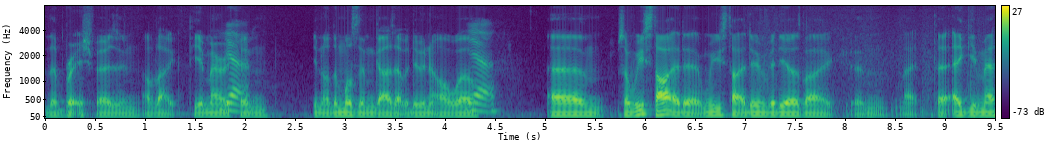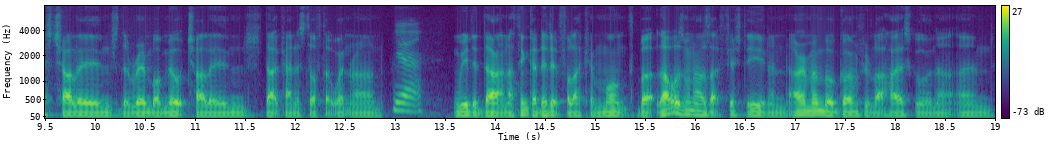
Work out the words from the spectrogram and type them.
the British version of like the American, you know, the Muslim guys that were doing it all well. yeah. Um, so we started it. and We started doing videos like um, like the eggy mess challenge, the rainbow milk challenge, that kind of stuff that went around Yeah. We did that and i think i did it for like a month but that was when i was like 15 and i remember going through like high school and that and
